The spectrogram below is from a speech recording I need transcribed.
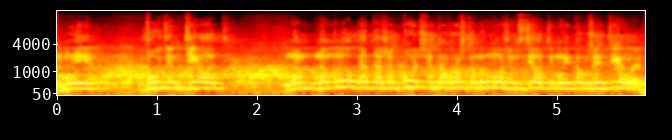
Мы будем делать нам, намного даже больше того, что мы можем сделать, и мы это уже делаем.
